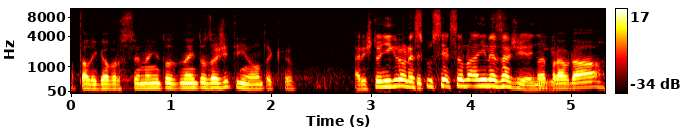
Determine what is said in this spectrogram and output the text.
a ta liga prostě není to, není to zažitý, no, tak... A když to nikdo neskusí, jak se to ani nezažije. To je pravda,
